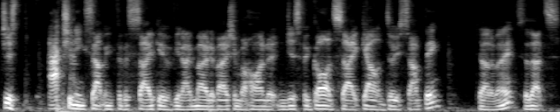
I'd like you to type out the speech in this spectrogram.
just actioning something for the sake of you know motivation behind it and just for god's sake go and do something do you know what i mean so that's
